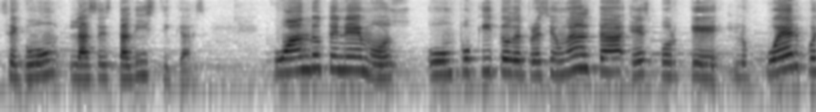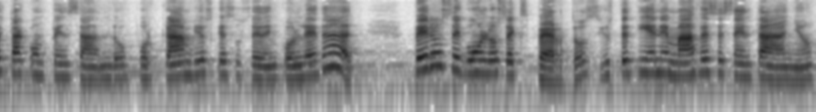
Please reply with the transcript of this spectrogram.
según las estadísticas. Cuando tenemos un poquito de presión alta es porque el cuerpo está compensando por cambios que suceden con la edad. Pero según los expertos, si usted tiene más de 60 años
